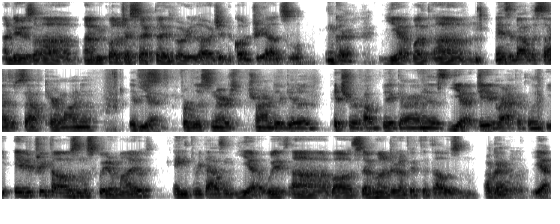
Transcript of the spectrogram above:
And there's um, agriculture sector is very large in the country also. Okay. Yeah, but um, And it's about the size of South Carolina. If Yeah. for listeners trying to get a picture of how big Guyana is yeah, geographically, eighty-three thousand square miles. eighty-three thousand. Yeah, with uh, about seven hundred and fifty thousand. Okay. Yeah.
